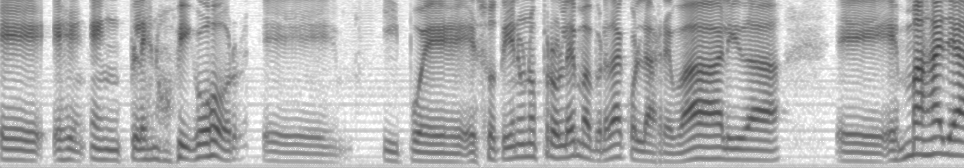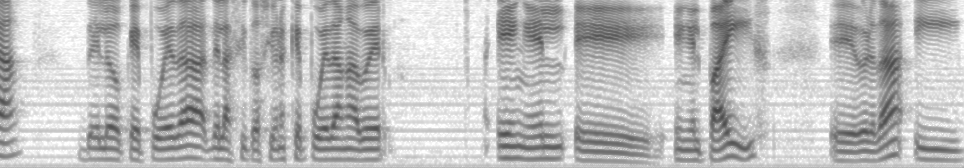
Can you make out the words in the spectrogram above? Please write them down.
eh, en, pleno vigor eh, y pues eso tiene unos problemas, ¿verdad? Con la reválida, eh, es más allá de lo que pueda, de las situaciones que puedan haber en el, en el país, ¿verdad? Y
